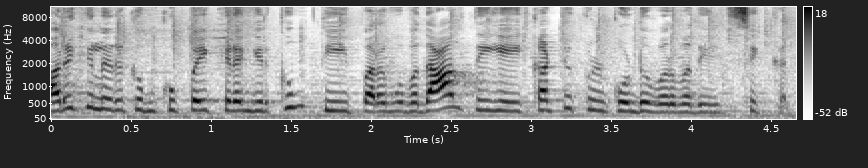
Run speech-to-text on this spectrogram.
அருகில் இருக்கும் குப்பை கிடங்கிற்கும் தீ பரவுவதால் தீயை கட்டுக்குள் கொண்டு வருவதில் சிக்கல்.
